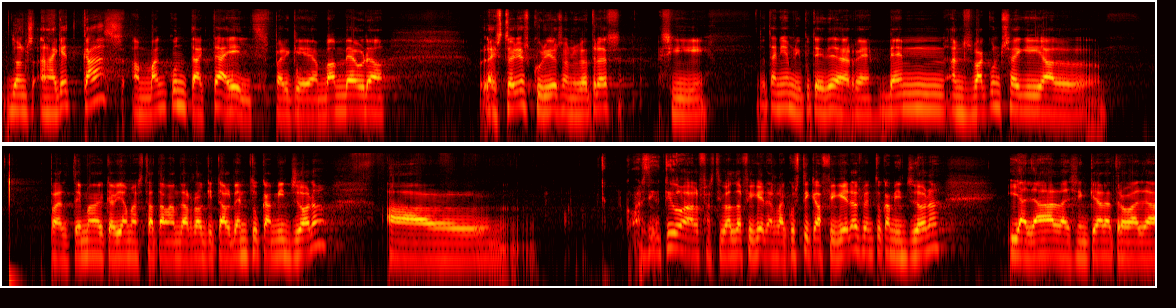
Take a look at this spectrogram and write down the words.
Doncs en aquest cas em van contactar ells, perquè em van veure... La història és curiosa, nosaltres, o sigui, no teníem ni puta idea de res. Vam, ens va aconseguir el, pel tema que havíem estat a banda rock i tal, vam tocar mitja hora al... com es diu, tio, al Festival de Figueres, l'acústica Figueres, vam tocar mitja hora i allà la gent que ara treballa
